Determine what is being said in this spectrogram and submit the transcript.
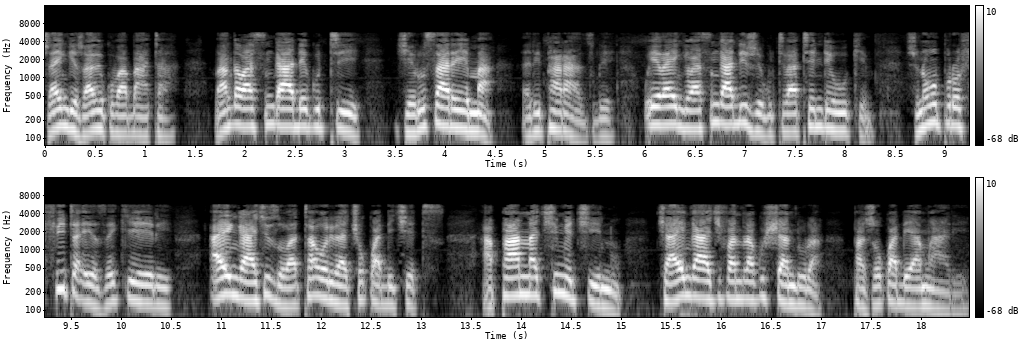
zvainge zvave kuvabata. Vanga vasingade kuti jerusarema riparadzwe uye vainge vasingadizve kuti vatendeuke. Zvino muprofita ezekieri ainge achizovataurira chokwadi chete. Hapana chimwe chinhu chaainge achifanira kushandura pazvokwadi yamwari.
